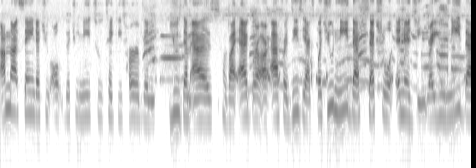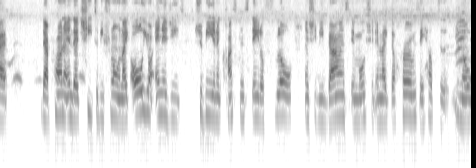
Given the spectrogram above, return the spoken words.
I'm not saying that you all that you need to take these herbs and use them as Viagra or aphrodisiacs, but you need that sexual energy, right? You need that that prana and that chi to be flowing. Like all your energies should be in a constant state of flow and should be balanced in motion. And like the herbs, they help to, you know,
